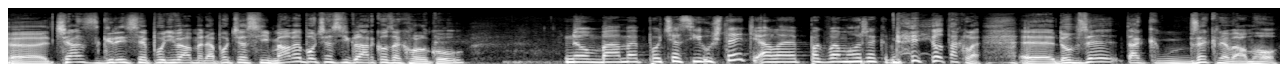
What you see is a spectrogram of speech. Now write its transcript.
Eh, čas, kdy se podíváme na počasí. Máme počasí, Klárko, za chvilku? No, máme počasí už teď, ale pak vám ho řeknu. jo, takhle. E, dobře, tak řekne vám ho.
